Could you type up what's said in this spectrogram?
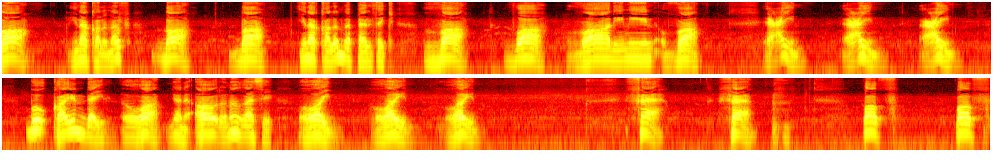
Da. Yine kalın harf. Da. Da. Yine kalın ve peltek. Va. Va. Zalimin. Va. Ayn. Ayn. Ayn. Bu kayın değil. Ga. Yani ağrının gası. Gayn. Gayn. Gayn. Fe. Fe. Kaf. Kaf.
